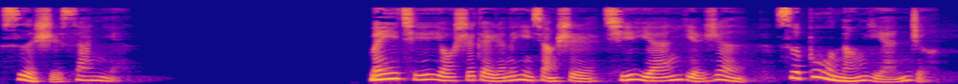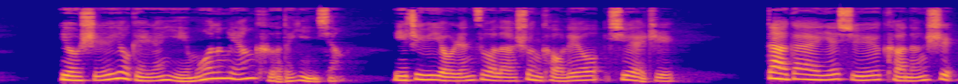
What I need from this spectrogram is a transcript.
四十三年。梅贻琦有时给人的印象是其言也任，似不能言者；有时又给人以模棱两可的印象，以至于有人做了顺口溜谑之。大概也许可能是，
